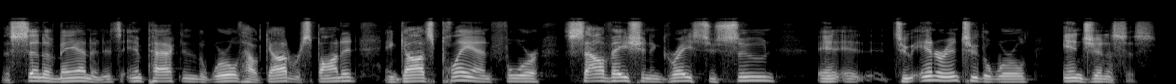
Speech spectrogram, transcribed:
the sin of man and its impact in the world, how God responded, and God's plan for salvation and grace to soon uh, to enter into the world in Genesis.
